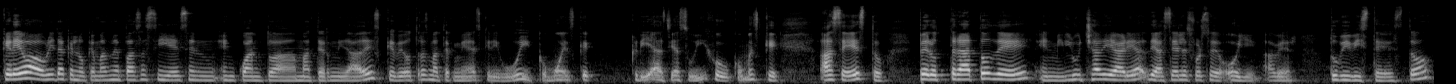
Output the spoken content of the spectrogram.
Creo ahorita que lo que más me pasa sí es en, en cuanto a maternidades, que veo otras maternidades que digo, uy, ¿cómo es que cría hacia su hijo? ¿Cómo es que hace esto? Pero trato de, en mi lucha diaria, de hacer el esfuerzo de, oye, a ver, tú viviste esto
